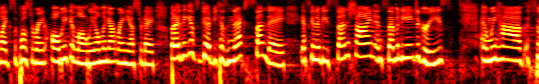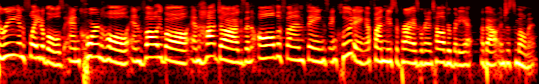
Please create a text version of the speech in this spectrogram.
like supposed to rain all weekend long. We only got rain yesterday, but I think it's good because next Sunday it's going to be sunshine and 78 degrees, and we have three inflatables and cornhole and volleyball and hot dogs and all the fun things, including a fun new surprise we're going to tell everybody about in just a moment.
